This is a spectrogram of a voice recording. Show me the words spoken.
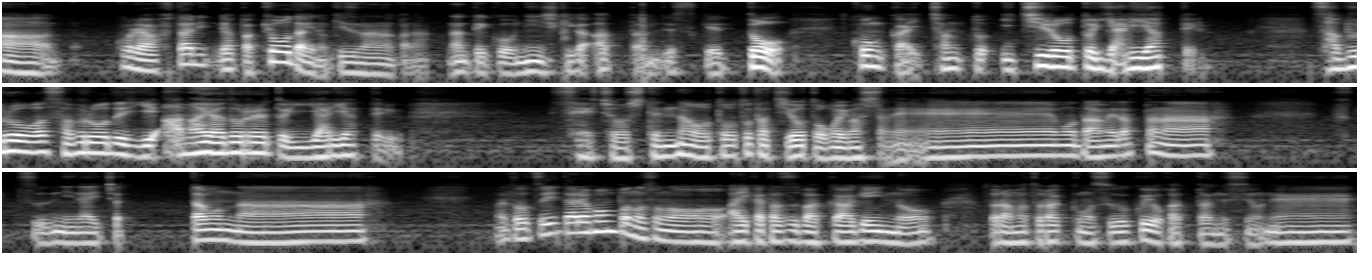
ああ、これは二人、やっぱ兄弟の絆なのかな？なんてこう認識があったんですけど、今回ちゃんと一郎とやり合ってる。三郎は三郎で雨宿れるとやり合ってる。成長してんな、弟たちよと思いましたね。もうダメだったな。普通に泣いちゃったもんな。ま、どついたれ本舗のその相方ズバックアゲインのドラマトラックもすごく良かったんですよね。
